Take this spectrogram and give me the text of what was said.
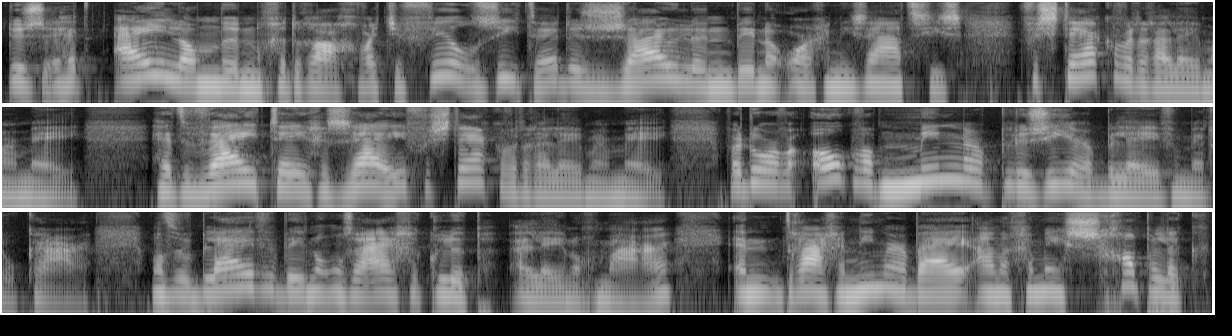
Dus het eilandengedrag, wat je veel ziet, hè, de zuilen binnen organisaties, versterken we er alleen maar mee. Het wij tegen zij versterken we er alleen maar mee. Waardoor we ook wat minder plezier beleven met elkaar. Want we blijven binnen onze eigen club alleen nog maar. En dragen niet meer bij aan een gemeenschappelijk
